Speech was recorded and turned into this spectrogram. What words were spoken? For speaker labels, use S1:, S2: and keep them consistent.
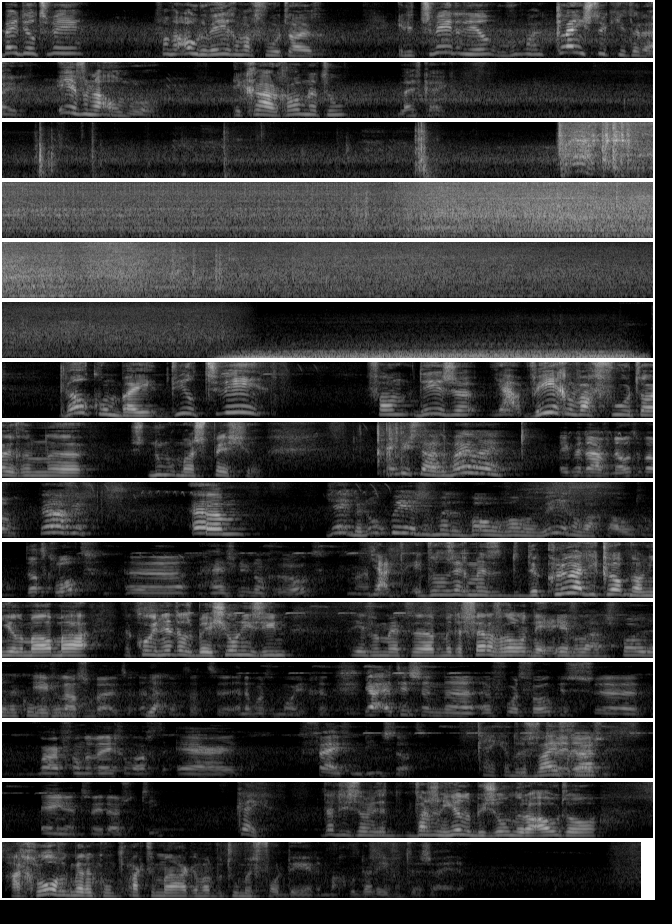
S1: bij deel 2 van de oude wegenwachtvoertuigen. In het tweede deel hoef ik maar een klein stukje te rijden. Even naar Almelo. Ik ga er gewoon naartoe. Blijf kijken. Welkom bij deel 2 van deze ja, wegenwachtvoertuigen, eh, noem het maar special. En wie staat er bij mij?
S2: Ik ben David Notenboom.
S1: David, ehm, jij bent ook bezig met het bouwen van een wegenwachtauto.
S2: Dat klopt. Eh, hij is nu nog rood. Maar...
S1: Ja, ik wil zeggen, mensen, de- kleur die klopt nog niet helemaal, maar dan kon je net als bij Johnny zien, even met, eh, met de verfroller, nee, even laten spuiten en dan komt
S2: Even
S1: het
S2: laten spuiten en,
S1: Ja.
S2: dan komt dat, eh, en dan wordt het mooie geel. Ja, het is een, eh, een Ford Focus waarvan de wegenwacht er vijf in dienst had.
S1: Kijk, en er is
S2: Tussen
S1: vijf graden.
S2: 2001 en 2010.
S1: Kijk, dat is dan, het was een hele bijzondere auto. Had geloof ik met een contract te maken wat we toen met Ford deden. Maar goed, dat even terzijde.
